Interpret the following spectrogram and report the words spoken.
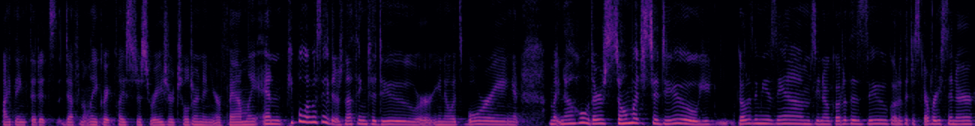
I think that it's definitely a great place to just raise your children and your family. And people always say there's nothing to do or, you know, it's boring. And I'm like, no, there's so much to do. You go to the museums, you know, go to the zoo, go to the Discovery Center,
